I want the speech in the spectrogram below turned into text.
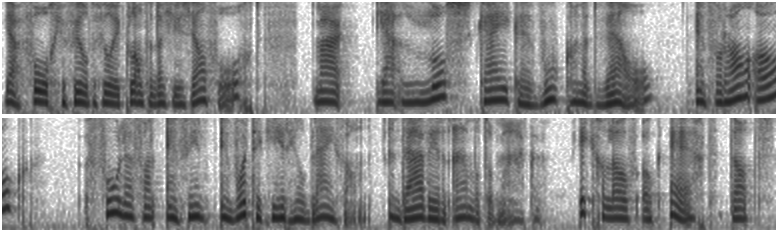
ja, volg je veel te veel je klanten dat je jezelf volgt. Maar ja, los kijken, hoe kan het wel? En vooral ook voelen van, en, vind, en word ik hier heel blij van? En daar weer een aanbod op maken. Ik geloof ook echt dat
